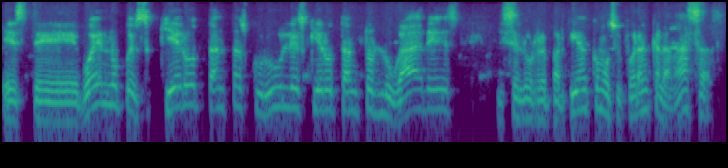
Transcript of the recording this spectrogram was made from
este, bueno, pues quiero tantas curules, quiero tantos lugares, y se los repartían como si fueran calabazas.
